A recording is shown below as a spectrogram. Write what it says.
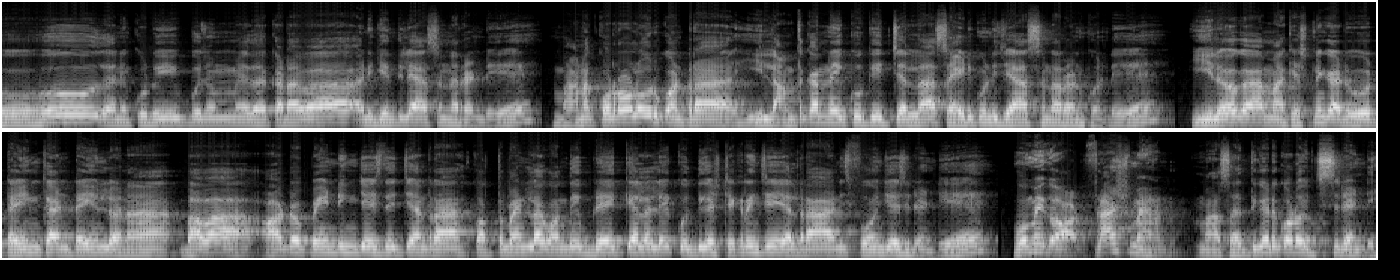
హోహో అని కుడి భుజం మీద కడవా అని గెంతులేస్తున్నారండి మన కుర్రోళ్ళు ఊరుకుంటారా? వీళ్ళు అంతకన్నా ఎక్కువ ఇచ్చేలా సైడ్ కుండి చేస్తున్నారు అనుకోండి. ఈలోగా మా కృష్ణగాడు టైం కాని టైంలోన బావా ఆటో పెయింటింగ్ చేసి తెచ్చాను రా కొత్త బండిలాగా ఉంది బ్రేక్ వెళ్ళాలి కొద్దిగా స్టిక్కరింగ్ చేయాలరా అని ఫోన్ చేసాడండి. Oh my god flash man. మా సత్తిగడు కూడా వచ్చేసాడండి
